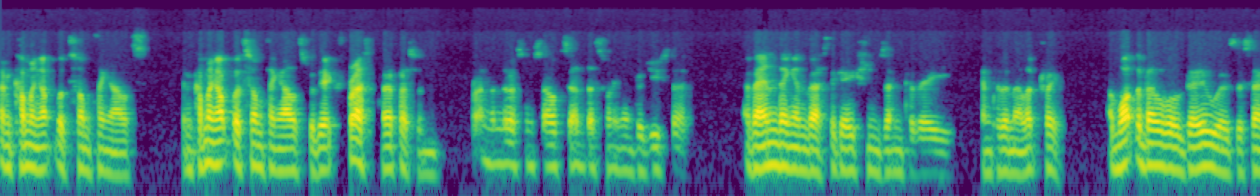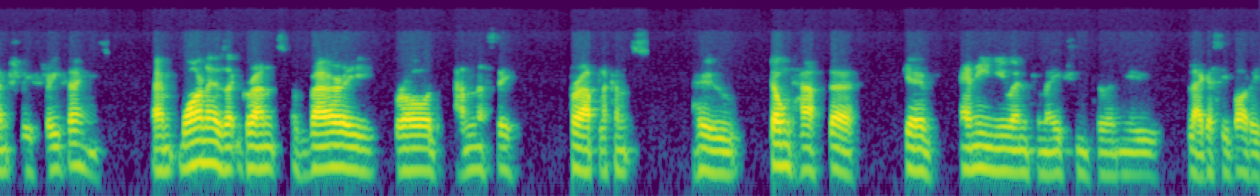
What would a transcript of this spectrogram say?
and coming up with something else. And coming up with something else with the express purpose, and Brandon Lewis himself said this when he introduced it, of ending investigations into the into the military. And what the bill will do is essentially three things. Um, one is it grants a very broad amnesty for applicants who don't have to give any new information to a new legacy body.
